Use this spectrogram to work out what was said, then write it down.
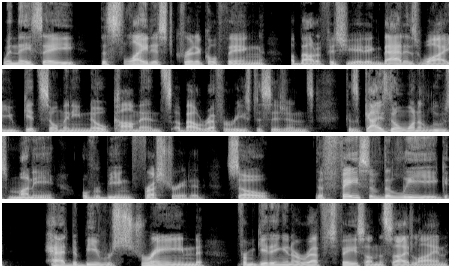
when they say the slightest critical thing about officiating. That is why you get so many no comments about referees' decisions because guys don't want to lose money over being frustrated. So the face of the league had to be restrained from getting in a ref's face on the sideline,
